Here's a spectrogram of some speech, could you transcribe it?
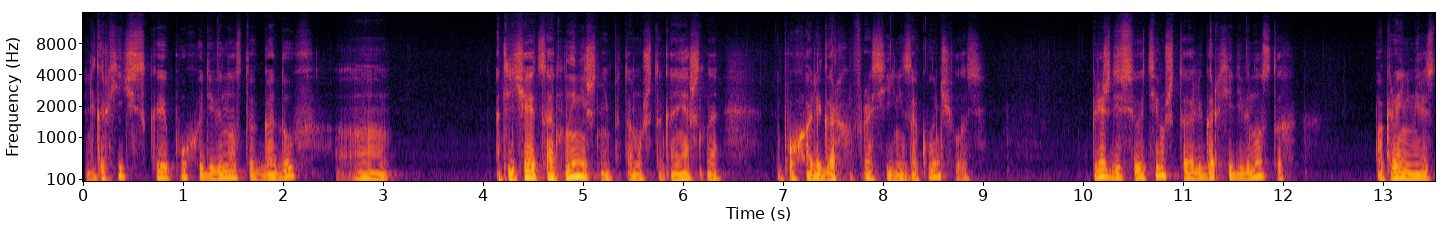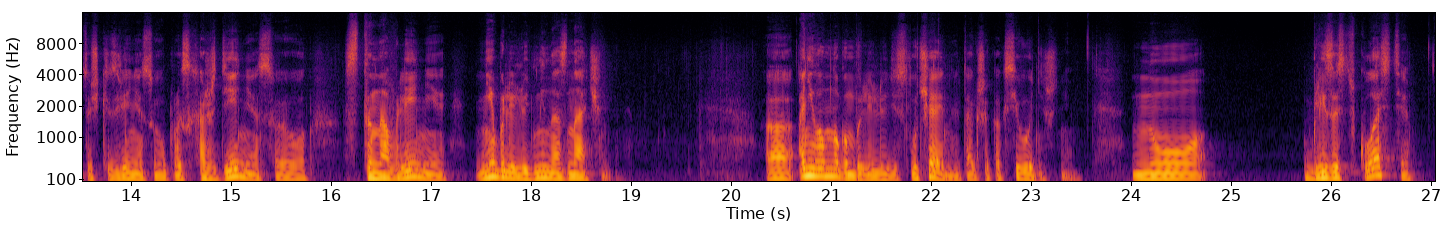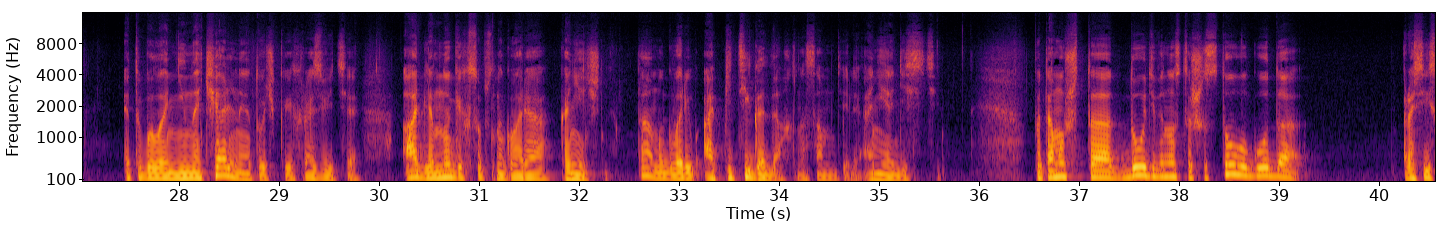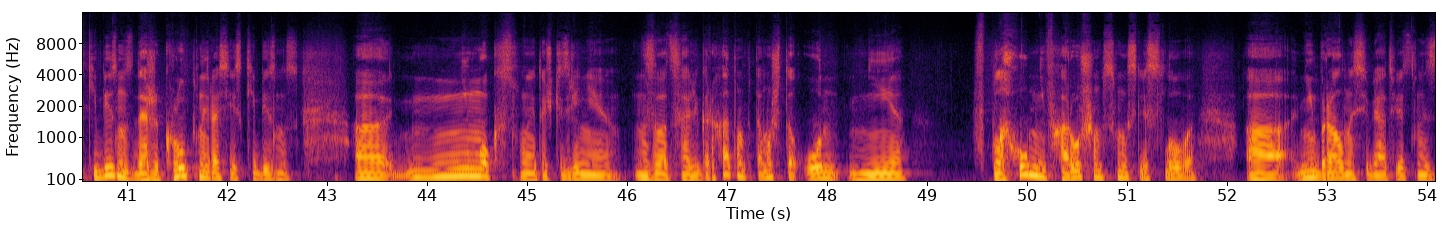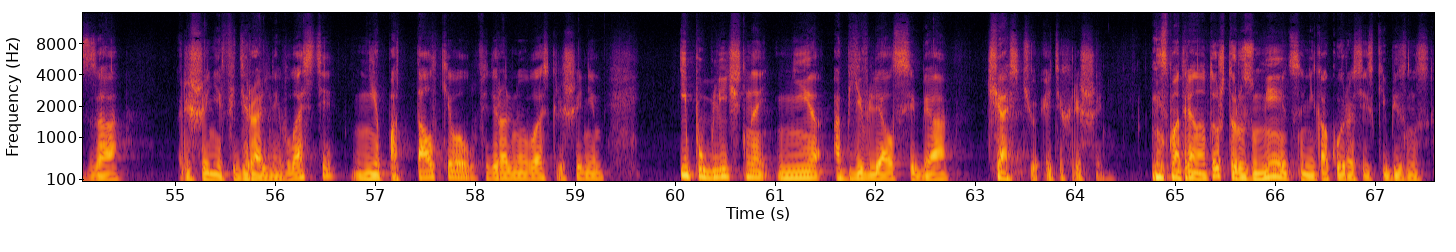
Олигархическая эпоха 90-х годов э, отличается от нынешней, потому что, конечно, эпоха олигархов в России не закончилась. Прежде всего тем, что олигархи 90-х, по крайней мере, с точки зрения своего происхождения, своего становления, не были людьми назначенными. Э, они во многом были люди случайные, так же, как сегодняшние. Но близость к власти — это была не начальная точка их развития, а для многих, собственно говоря, конечная. Да, мы говорим о пяти годах, на самом деле, а не о десяти. Потому что до 96 -го года российский бизнес, даже крупный российский бизнес, э, не мог, с моей точки зрения, называться олигархатом, потому что он не в плохом, не в хорошем смысле слова э, не брал на себя ответственность за решения федеральной власти, не подталкивал федеральную власть к решениям и публично не объявлял себя частью этих решений. Несмотря на то, что, разумеется, никакой российский бизнес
